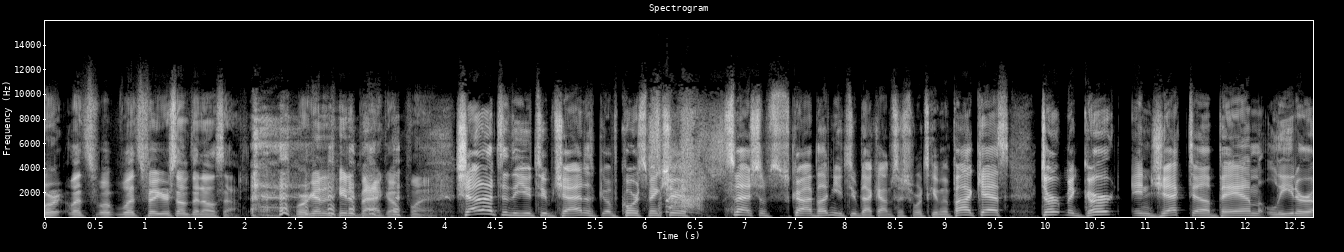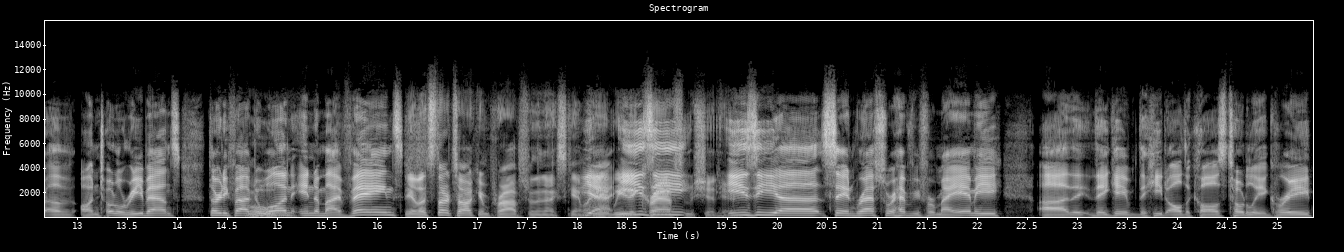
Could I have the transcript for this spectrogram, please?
we're let's let's figure something else out. We're gonna need a backup plan. Shout out to the YouTube chat. Of course, make sure you smash the subscribe button, youtube.com slash sports gambling podcast. Dirt McGirt, inject uh, Bam, leader of on total rebounds, 35 to 1 into my veins. Yeah, let's start talking props for the next game. I Yeah, we need to craft easy, some shit here. easy uh, saying refs were heavy for Miami. Uh, they, they gave the Heat all the calls. Totally agree.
